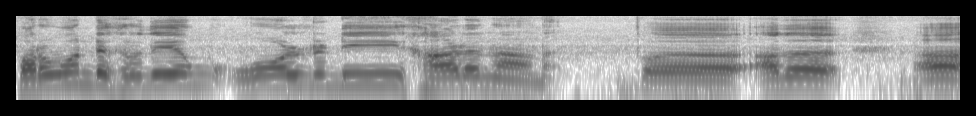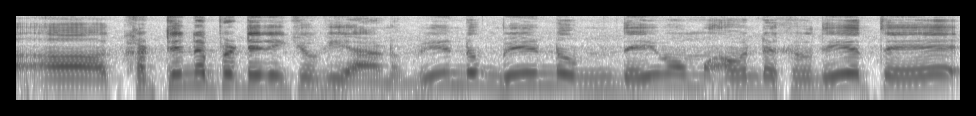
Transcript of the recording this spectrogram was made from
ഫറവോന്റെ ഹൃദയം ഓൾറെഡി ഹാർഡനാണ് അത് കഠിനപ്പെട്ടിരിക്കുകയാണ്. വീണ്ടും വീണ്ടും ദൈവം അവന്റെ ഹൃദയത്തെ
